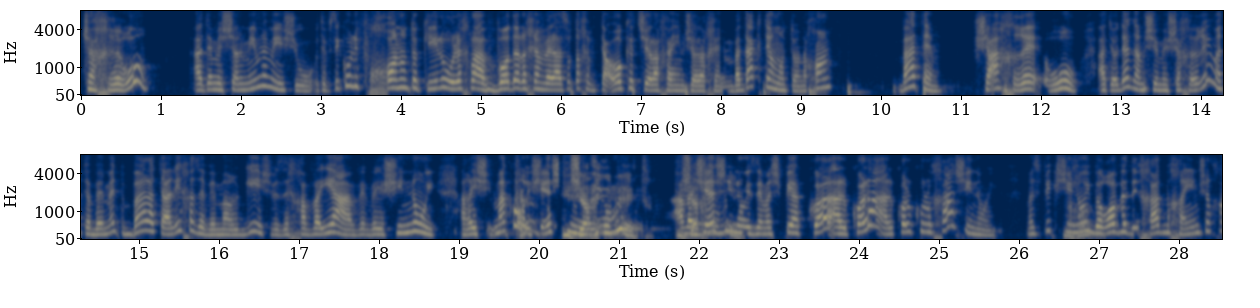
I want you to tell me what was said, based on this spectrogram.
תשחררו, אתם משלמים למישהו, תפסיקו לבחון אותו כאילו הוא הולך לעבוד עליכם ולעשות לכם את העוקץ של החיים שלכם. בדקתם אותו, נכון? באתם, שחררו. אתה יודע, גם כשמשחררים, אתה באמת בא לתהליך הזה ומרגיש, וזה חוויה ו- ושינוי. הרי ש- מה קורה? כן, שיש שינוי... גישה חיובית. אבל כשיש שינוי זה משפיע כל, על, כל, על כל כולך שינוי. מספיק שינוי נכון. ברובד אחד בחיים שלך,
